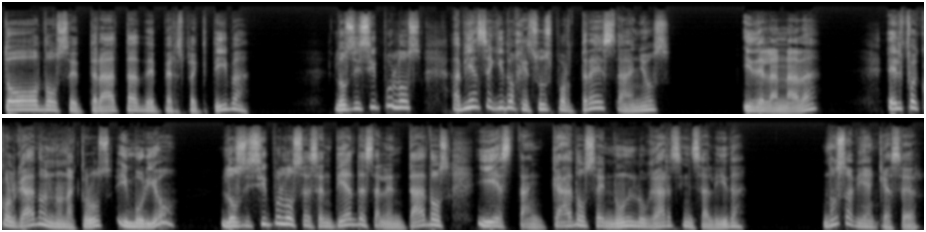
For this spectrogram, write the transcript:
Todo se trata de perspectiva. Los discípulos habían seguido a Jesús por tres años y de la nada, Él fue colgado en una cruz y murió. Los discípulos se sentían desalentados y estancados en un lugar sin salida. No sabían qué hacer.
